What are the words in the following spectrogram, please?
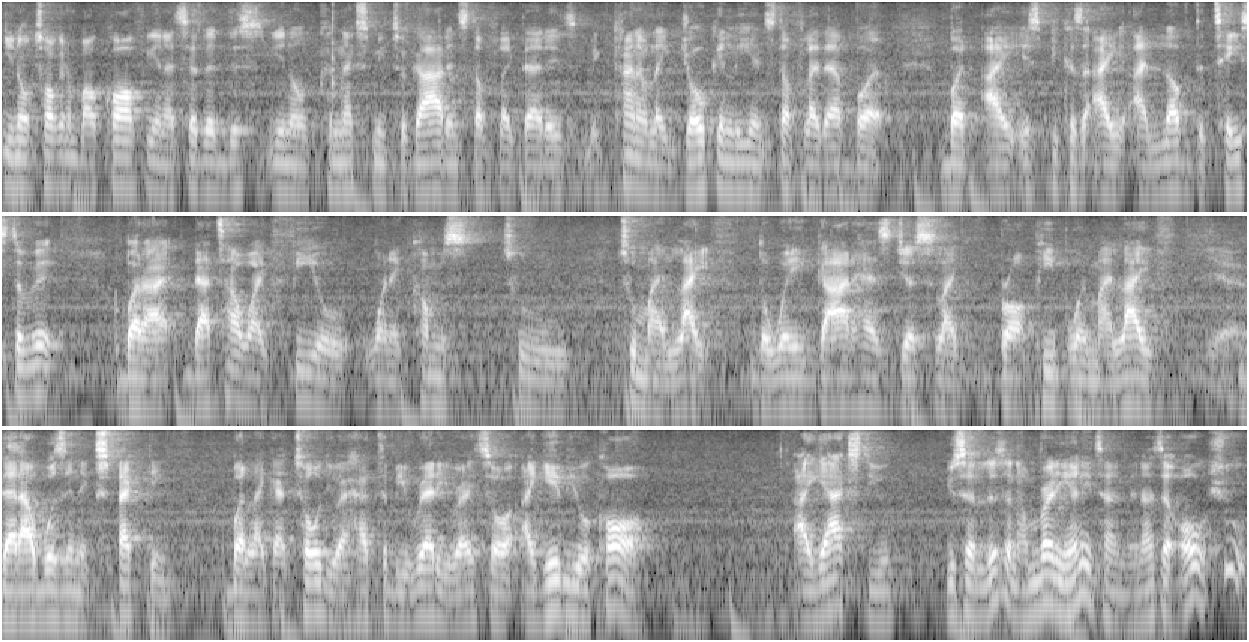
you know talking about coffee and i said that this you know connects me to god and stuff like that. It's kind of like jokingly and stuff like that but but i it's because i i love the taste of it. But i that's how i feel when it comes to to my life. The way god has just like brought people in my life Yes. that i wasn't expecting but like i told you i had to be ready right so i gave you a call I asked you, you said, "Listen, I'm ready anytime." And I said, "Oh shoot,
